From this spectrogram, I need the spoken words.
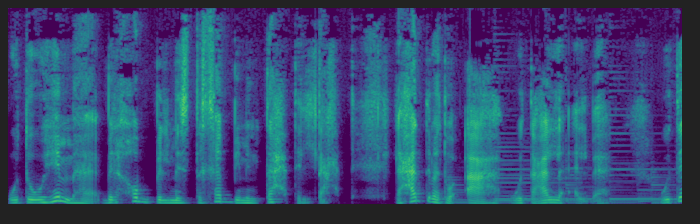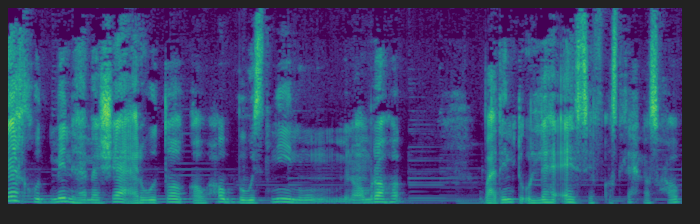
وتوهمها بالحب المستخبي من تحت لتحت لحد ما توقعها وتعلق قلبها وتاخد منها مشاعر وطاقة وحب وسنين من عمرها وبعدين تقول لها آسف أصل إحنا صحاب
